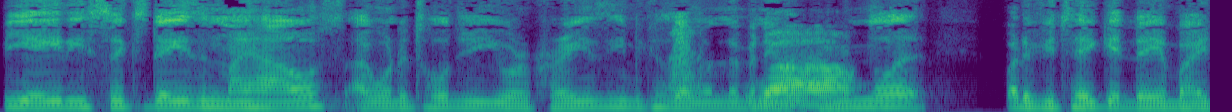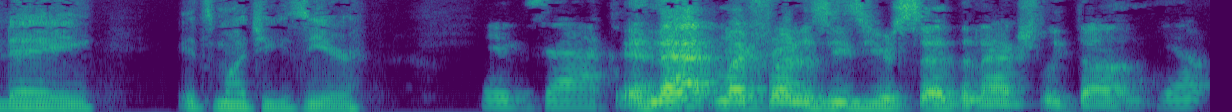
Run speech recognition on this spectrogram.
be 86 days in my house, I would have told you you were crazy because I wouldn't have been able Wow. to handle it. But if you take it day by day, it's much easier. Exactly. And that, my friend, is easier said than actually done. Yep.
